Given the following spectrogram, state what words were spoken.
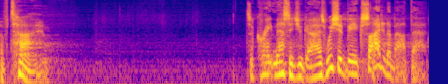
of time. It's a great message, you guys. We should be excited about that.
